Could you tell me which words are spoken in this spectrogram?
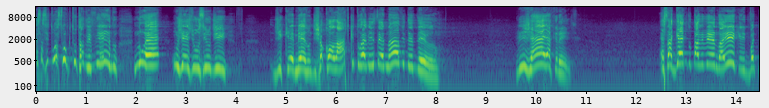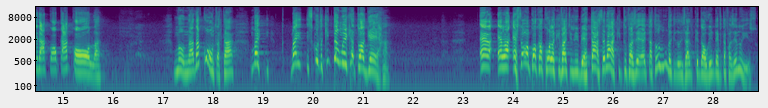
Essa situação que tu está vivendo não é um jejuzinho de de que mesmo? De chocolate que tu vai vencer, não, vida de Deus. Vigeia, crente. Essa guerra que tu está vivendo aí, que vou tirar Coca-Cola. Irmão, nada contra, tá? Mas, mas escuta, que tamanho que é a tua guerra? Ela, ela é só uma Coca-Cola que vai te libertar? Será que tu fazer? Está todo mundo aqui dando porque alguém deve estar fazendo isso.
